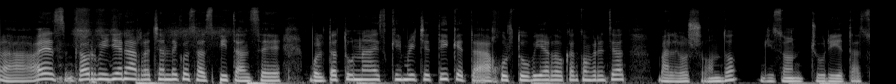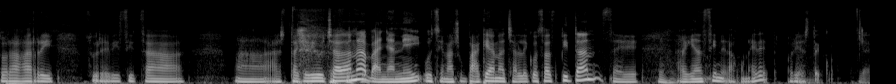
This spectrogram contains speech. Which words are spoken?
ba, ez, gaur bilera arratsaldeko zazpitan, ze voltatu naiz Cambridgeetik eta justu bihar daukat konferentzia bat, bale oso ondo, gizon txuri eta zoragarri zure bizitza ba, astakeri dana, baina ni utzi nazu pakean atxaldeko zazpitan, ze mhm. agian zinera guna edet, hori azteko. Ja.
